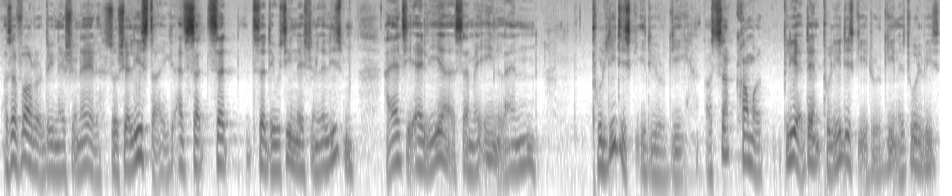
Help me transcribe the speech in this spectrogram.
og så får du de nationale socialister. Ikke? Altså, så, så, så det vil sige, at nationalismen har altid allieret sig med en eller anden politisk ideologi, og så kommer, bliver den politiske ideologi naturligvis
